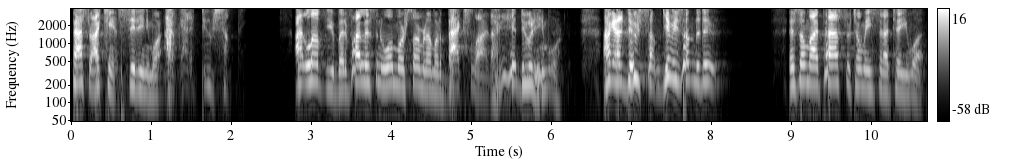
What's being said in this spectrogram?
Pastor, I can't sit anymore. I've got to do something. I love you, but if I listen to one more sermon, I'm going to backslide. I can't do it anymore. I got to do something. Give me something to do. And so my pastor told me, he said, I tell you what,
